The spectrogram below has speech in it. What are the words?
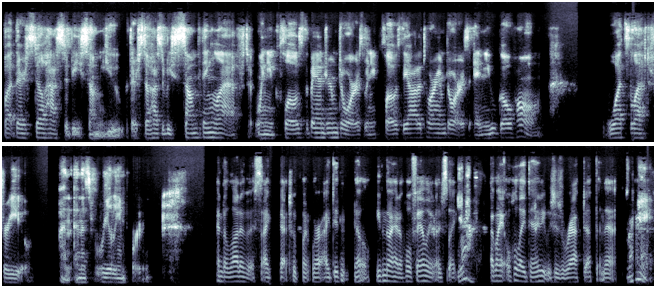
but there still has to be some you. There still has to be something left when you close the band room doors, when you close the auditorium doors and you go home. What's left for you? And, and that's really important and a lot of us i got to a point where i didn't know even though i had a whole family and i was like yeah. my whole identity was just wrapped up in that. Right.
